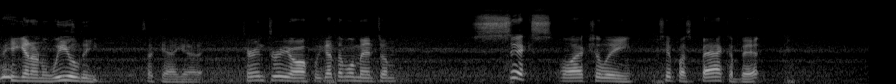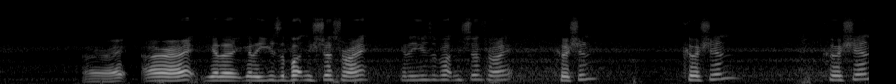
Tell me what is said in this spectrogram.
big and unwieldy. It's okay, I got it. Turn three off. We got the momentum. Six will actually tip us back a bit. All right, all right. You gotta, you gotta use the buttons just right. You gotta use the buttons just right. Cushion, cushion, cushion.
